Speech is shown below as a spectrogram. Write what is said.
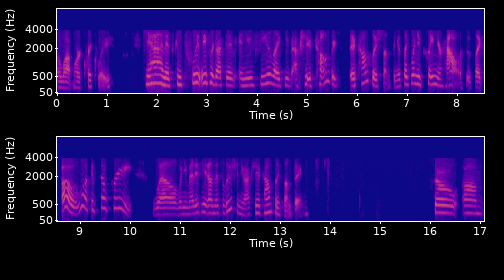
a lot more quickly. Yeah and it's completely productive and you feel like you've actually accomplished accomplished something. It's like when you clean your house. It's like oh look it's so pretty. Well when you meditate on the solution you actually accomplish something so, um,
